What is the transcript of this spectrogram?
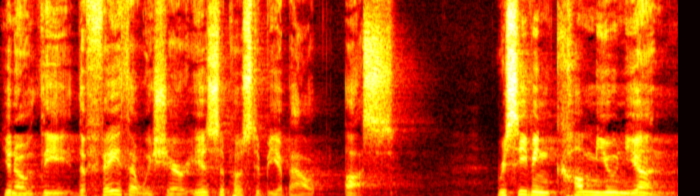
you know, the, the faith that we share is supposed to be about us, receiving communion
